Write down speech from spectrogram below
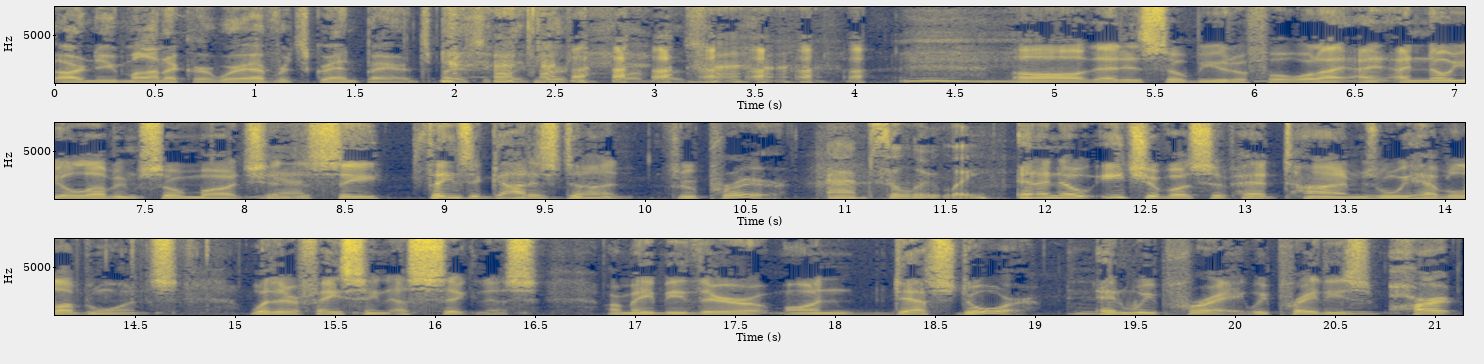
our new moniker. We're Everett's grandparents, basically, first and foremost. Oh, that is so beautiful. Well, I, I know you love him so much, and to see things that God has done through prayer. Absolutely. And I know each of us have had times when we have loved ones, whether they're facing a sickness or maybe they're on death's door, mm-hmm. and we pray. We pray these mm-hmm. heart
